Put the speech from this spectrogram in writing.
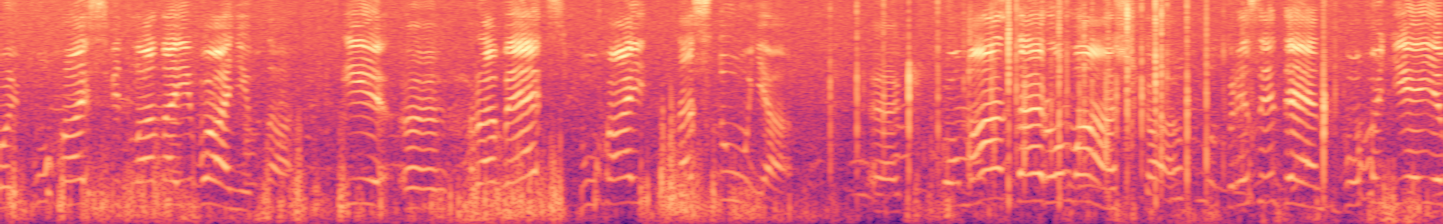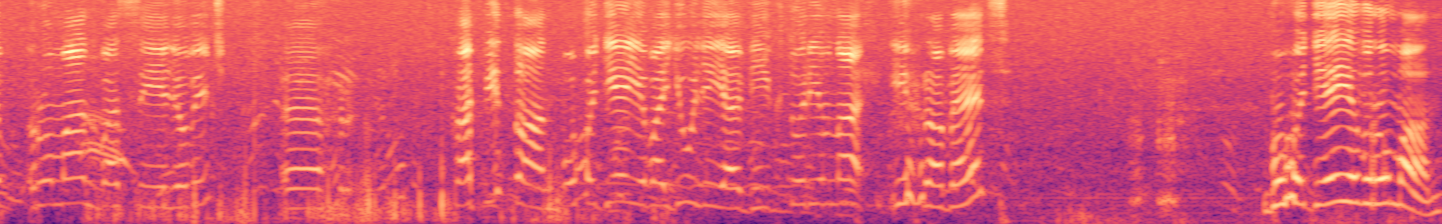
Ой, Бугай Світлана Іванівна. І е, гравець Бугай Настуня. Е, Команда Ромашка, президент Богодєєв Роман Васильович, е, капітан Богодєєва Юлія Вікторівна і гравець Богодєєв Роман.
